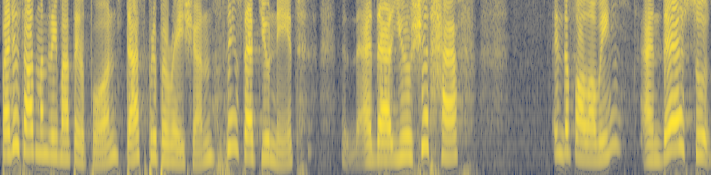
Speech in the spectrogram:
Pada saat menerima telepon, that's preparation, things that you need that you should have in the following and there should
